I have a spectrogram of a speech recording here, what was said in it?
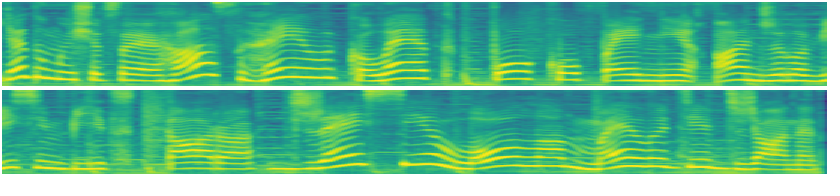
Я думаю, що це Газ, Гейл, Колет, Поко, Пенні, Анджело, 8 біт, Тара, Джесі, Лола, Мелоді, Джанет.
